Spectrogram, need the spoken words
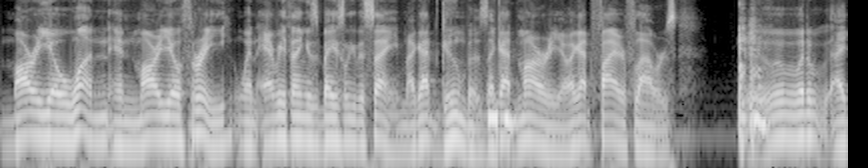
Mario One and Mario Three when everything is basically the same. I got Goombas, I Mm-hmm. got Mario, I got Fire Flowers. what, I,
